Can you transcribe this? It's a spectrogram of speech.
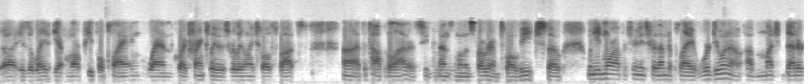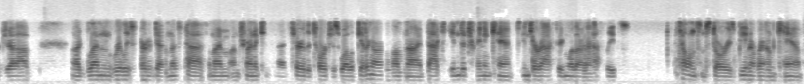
uh, is a way to get more people playing. When, quite frankly, there's really only 12 spots uh, at the top of the ladder, senior men's and women's program, 12 each. So we need more opportunities for them to play. We're doing a, a much better job uh, Glenn really started down this path, and I'm I'm trying to uh, carry the torch as well of getting our alumni back into training camps, interacting with our athletes, telling some stories, being around camp.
